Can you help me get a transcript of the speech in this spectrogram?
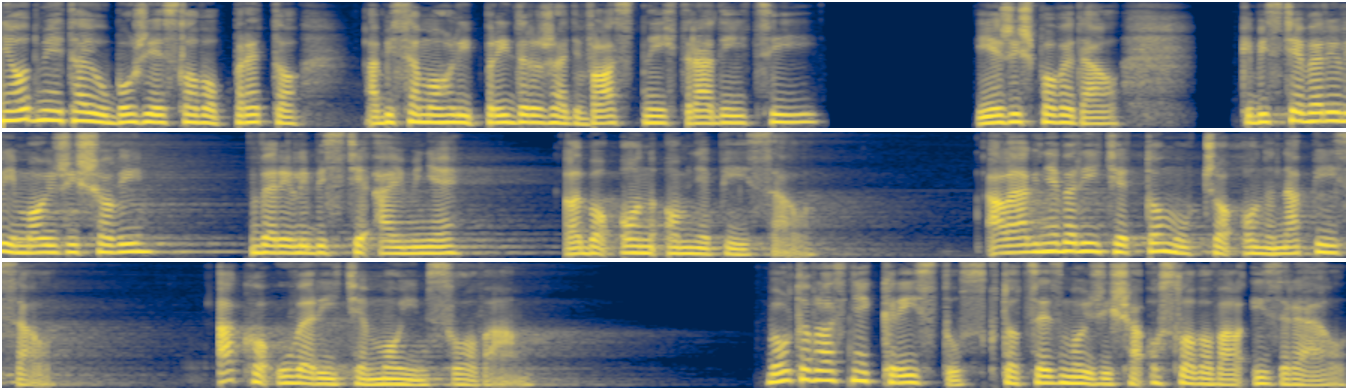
Neodmietajú Božie slovo preto, aby sa mohli pridržať vlastných tradícií? Ježiš povedal, keby ste verili Mojžišovi, verili by ste aj mne, lebo on o mne písal. Ale ak neveríte tomu, čo on napísal – ako uveríte mojim slovám? Bol to vlastne Kristus, kto cez Mojžiša oslovoval Izrael.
